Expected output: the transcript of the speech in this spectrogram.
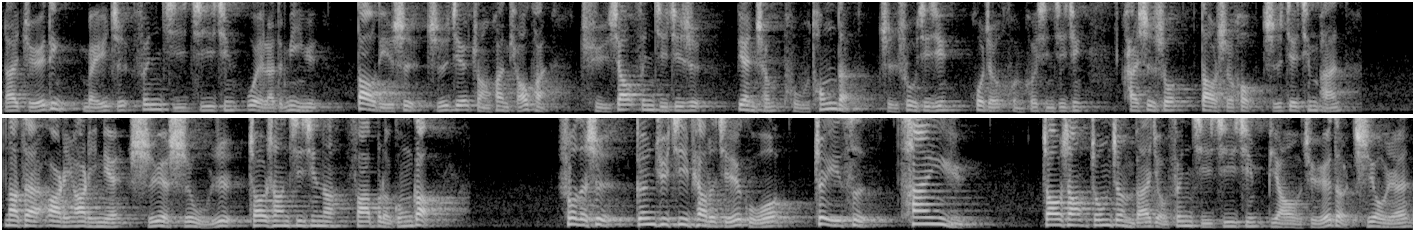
来决定每一只分级基金未来的命运，到底是直接转换条款取消分级机制，变成普通的指数基金或者混合型基金，还是说到时候直接清盘？那在二零二零年十月十五日，招商基金呢发布了公告，说的是根据计票的结果，这一次参与招商中证白酒分级基金表决的持有人，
